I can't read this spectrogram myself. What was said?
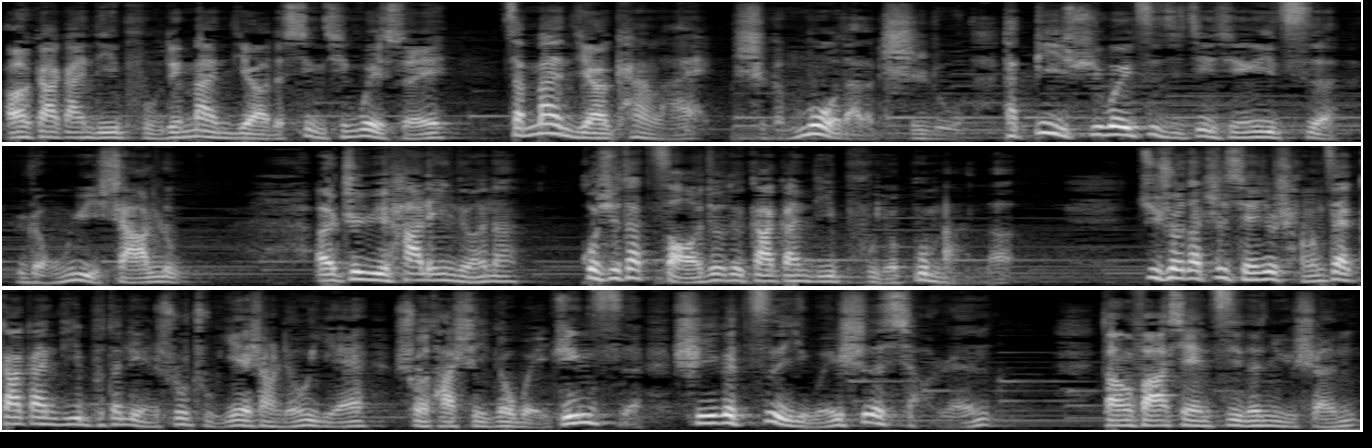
而嘎甘迪普对曼迪尔的性侵未遂，在曼迪尔看来是个莫大的耻辱，他必须为自己进行一次荣誉杀戮。而至于哈林德呢？或许他早就对嘎甘迪普有不满了。据说他之前就常在嘎甘迪普的脸书主页上留言，说他是一个伪君子，是一个自以为是的小人。当发现自己的女神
